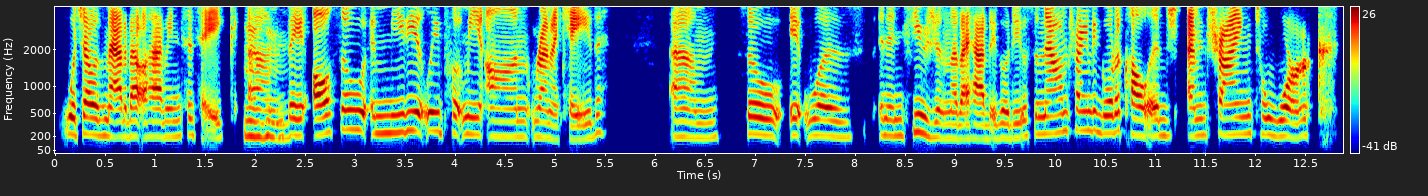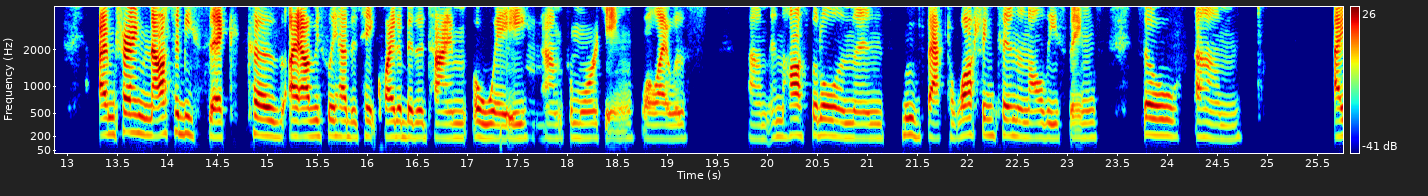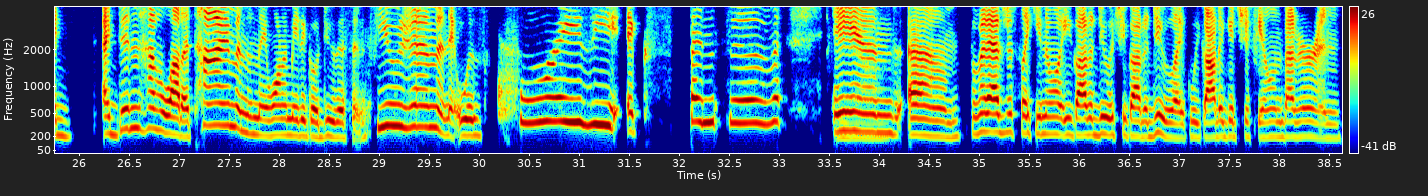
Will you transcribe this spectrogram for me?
which I was mad about having to take. Um, mm-hmm. Um, they also immediately put me on Remicade. Um, so it was an infusion that I had to go do. So now I'm trying to go to college. I'm trying to work. I'm trying not to be sick because I obviously had to take quite a bit of time away mm-hmm. um, from working while I was um, in the hospital and then moved back to Washington and all these things. So um, I I didn't have a lot of time and then they wanted me to go do this infusion and it was crazy expensive. And um but my dad's just like you know what? You got to do what you got to do. Like we got to get you feeling better. And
